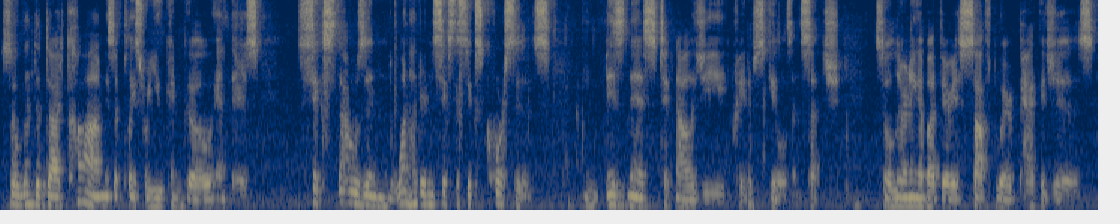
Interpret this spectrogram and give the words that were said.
So lynda.com is a place where you can go and there's 6,166 courses business, technology, creative skills, and such. So learning about various software packages,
